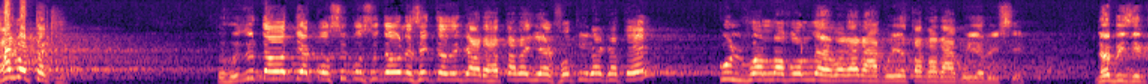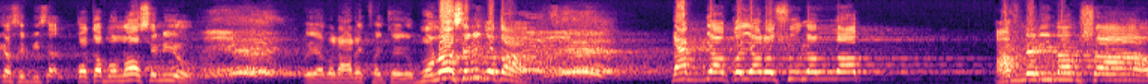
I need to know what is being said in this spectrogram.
কারবারটা কি? তো হুজুর দাওয়াত দিয়া কচু কচু দেওয়া দেখে আর হাতারা গিয়া ক্ষতি রাখাতে কুল ফাল্লা বললে এবার আর রাগ হইয়া, তারা রাগ হইয়া রইছে। নবীজির কাছে বিচার কথা মনে আছে নিও? ওই আবার আরেক ফাই চাই মনে আছে নি কথা? ডাক দেওয়া কইয়া রসুল আল্লাহ আপনার ইমাম সাহ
